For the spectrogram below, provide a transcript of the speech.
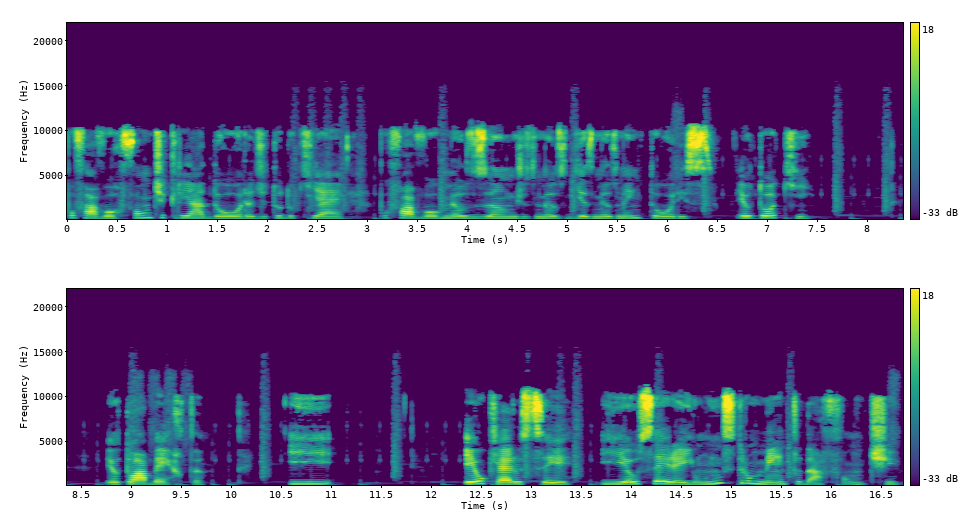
Por favor, fonte criadora de tudo que é. Por favor, meus anjos, meus guias, meus mentores. Eu tô aqui. eu tô aberta. E eu quero ser e eu serei um instrumento da fonte.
